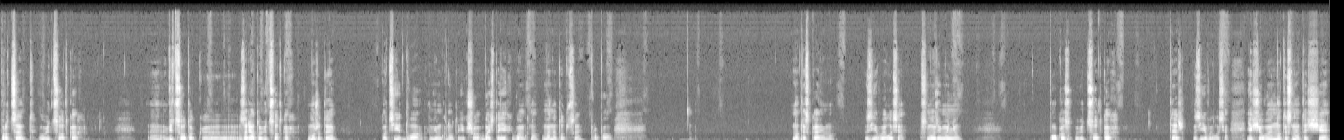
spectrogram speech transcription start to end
процент у відсотках. Е, Відсоток, е, заряд у відсотках можете оці два вімкнути. Якщо бачите, я їх вимкну, у мене тут все пропало. Натискаємо З'явилося в смузі меню. Показ у відсотках теж з'явилося. Якщо ви натиснете ще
